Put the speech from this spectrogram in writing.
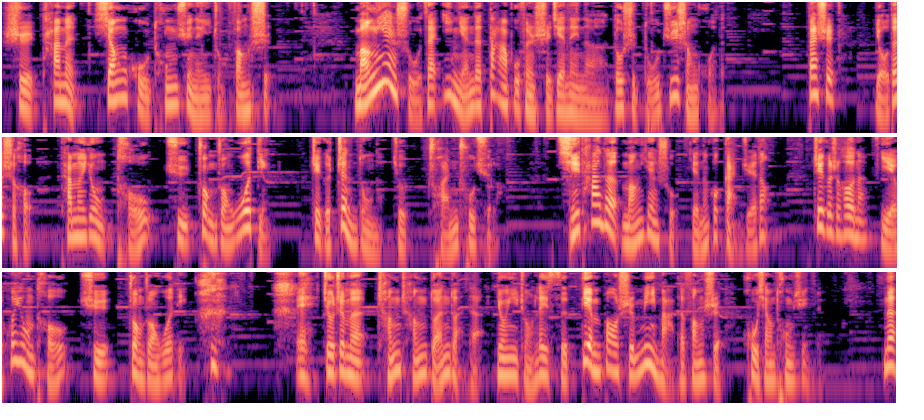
是它们相互通讯的一种方式。盲鼹鼠在一年的大部分时间内呢都是独居生活的，但是有的时候它们用头去撞撞窝顶，这个震动呢就传出去了，其他的盲鼹鼠也能够感觉到。这个时候呢，也会用头去撞撞窝顶，哎，就这么长长短短的，用一种类似电报式密码的方式互相通讯着。那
